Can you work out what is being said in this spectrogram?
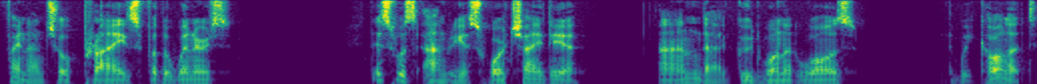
financial prize for the winners. This was Andrea Swartz's idea, and a good one it was. We call it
